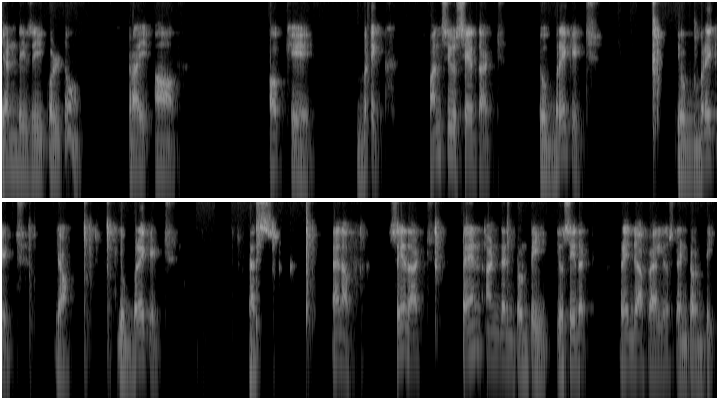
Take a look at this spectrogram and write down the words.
End is equal to try off. Okay. Break. Once you say that, you break it. You break it. Yeah. You break it. Yes enough. Say that 10 and then 20, you see that range of values 10, 20.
